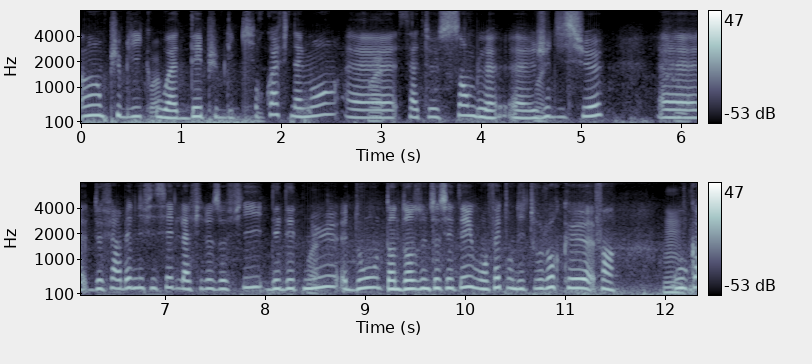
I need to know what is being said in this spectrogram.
un public Ouais. ou à des publics. Pourquoi finalement euh, ça te semble euh, Ouais. judicieux euh, de faire bénéficier de la philosophie des détenus dont, dans, dans une société où en fait on dit toujours que... Enfin, Hmm. où quand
